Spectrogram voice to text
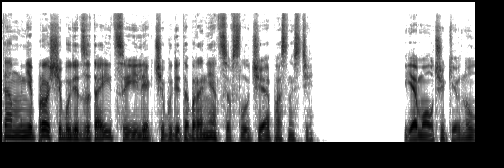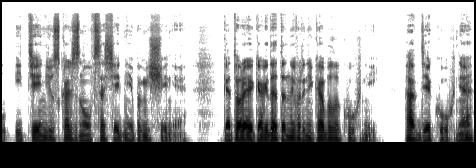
«Там мне проще будет затаиться и легче будет обороняться в случае опасности». Я молча кивнул и тенью скользнул в соседнее помещение, которое когда-то наверняка было кухней. А где кухня?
